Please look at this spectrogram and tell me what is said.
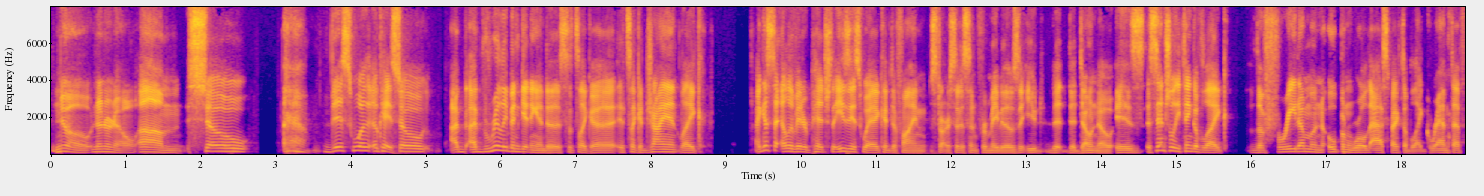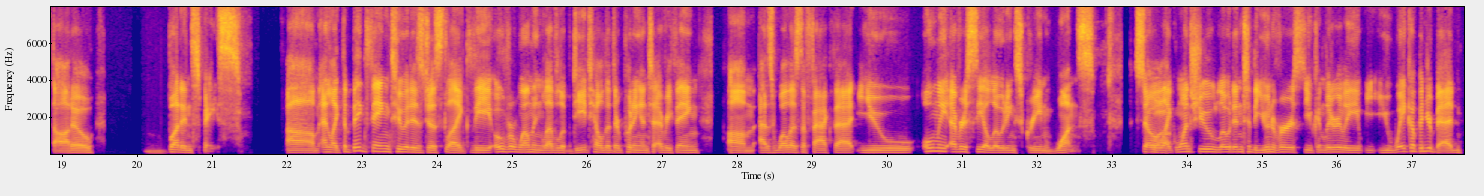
No, no, no, no. Um, so this was okay. So I've I've really been getting into this. It's like a it's like a giant like I guess the elevator pitch, the easiest way I could define Star Citizen for maybe those that you that, that don't know is essentially think of like the freedom and open world aspect of like Grand Theft Auto, but in space. Um, and like the big thing to it is just like the overwhelming level of detail that they're putting into everything, um, as well as the fact that you only ever see a loading screen once. So Wow. like once you load into the universe, you can literally you wake up in your bed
